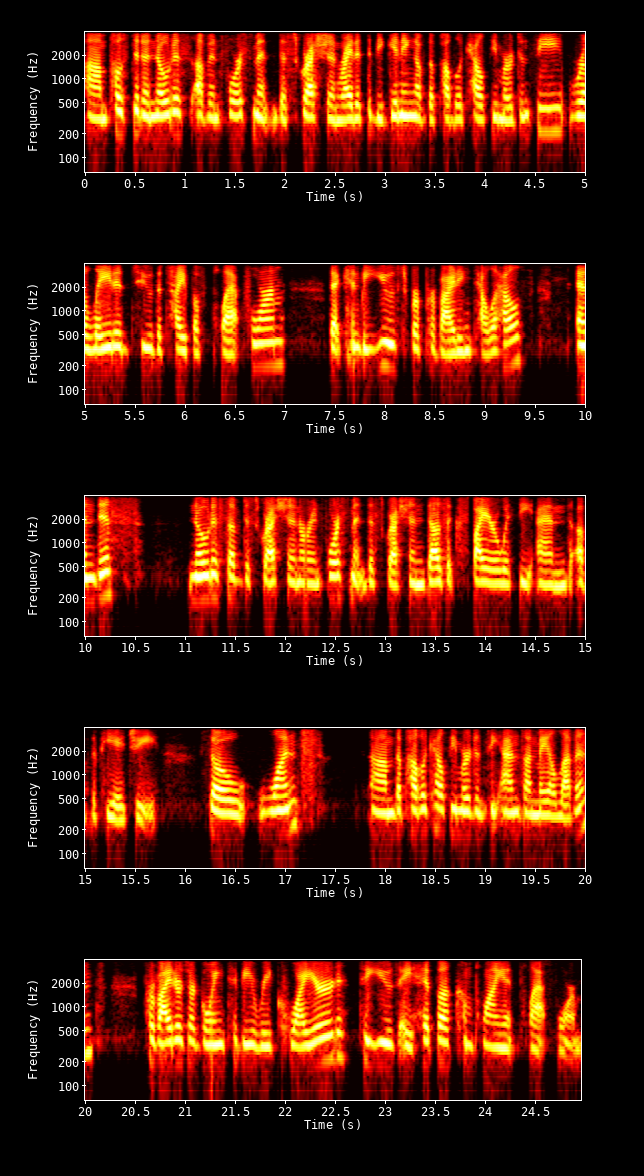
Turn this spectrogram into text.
um, posted a notice of enforcement discretion right at the beginning of the public health emergency related to the type of platform that can be used for providing telehealth. And this notice of discretion or enforcement discretion does expire with the end of the PHE. So once um, the public health emergency ends on May 11th, providers are going to be required to use a HIPAA compliant platform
